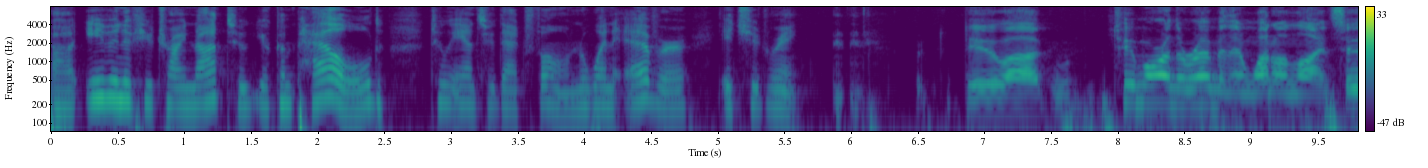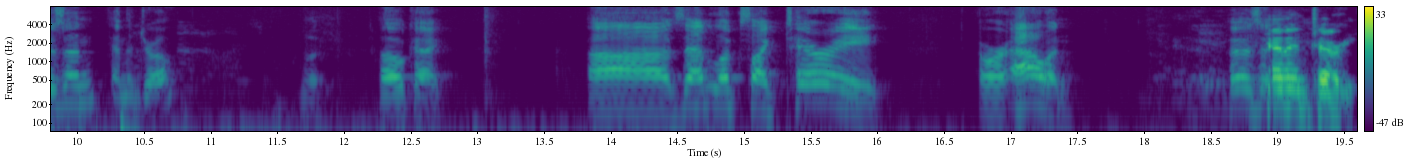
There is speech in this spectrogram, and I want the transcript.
uh, even if you try not to, you're compelled to answer that phone whenever it should ring. Do uh, two more in the room and then one online. Susan and then Joelle? Okay. Uh, that looks like Terry or Alan. Who's it? Ken and Terry.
